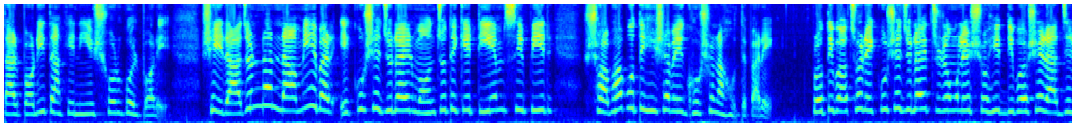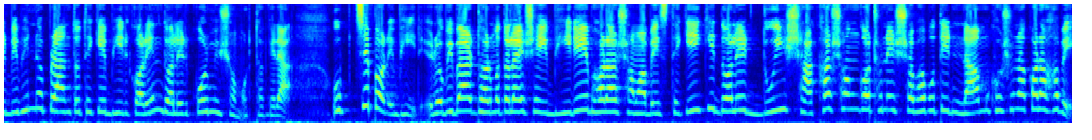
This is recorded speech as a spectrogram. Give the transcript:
তারপরই তাকে নিয়ে শোরগোল পড়ে। সেই রাজন্নার নামই এবার একুশে জুলাইয়ের মঞ্চ থেকে টিএমসিপির সভাপতি হিসাবে ঘোষণা হতে পারে। প্রতি বছর একুশে জুলাই তৃণমূলের শহীদ দিবসে রাজ্যের বিভিন্ন প্রান্ত থেকে ভিড় করেন দলের কর্মী সমর্থকেরা। উপচে পড়ে ভিড়। রবিবার ধর্মতলায় সেই ভিড়ে ভরা সমাবেশ থেকেই কি দলের দুই শাখা সংগঠনের সভাপতির নাম ঘোষণা করা হবে?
